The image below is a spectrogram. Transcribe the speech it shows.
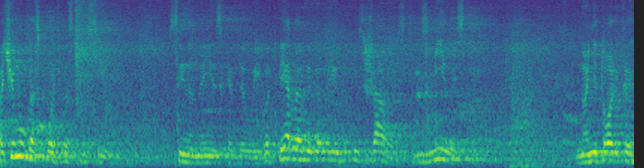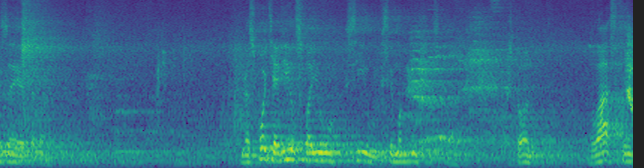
Почему Господь воскресил сына Наинской вдовы? Вот первое мы говорим из жалости, из милости – но не только из-за этого. Господь явил свою силу, всемогущество, что Он властвует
